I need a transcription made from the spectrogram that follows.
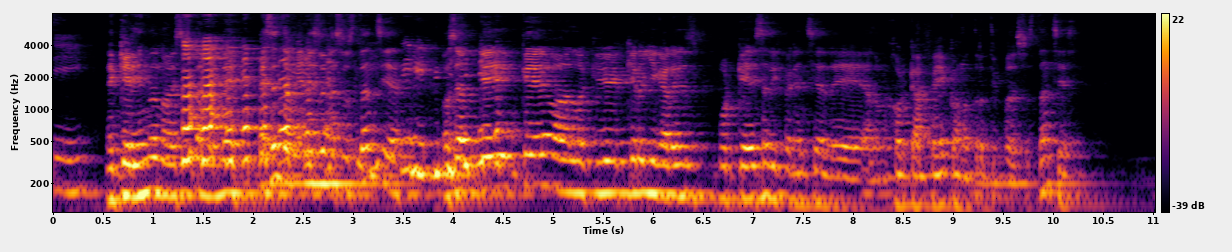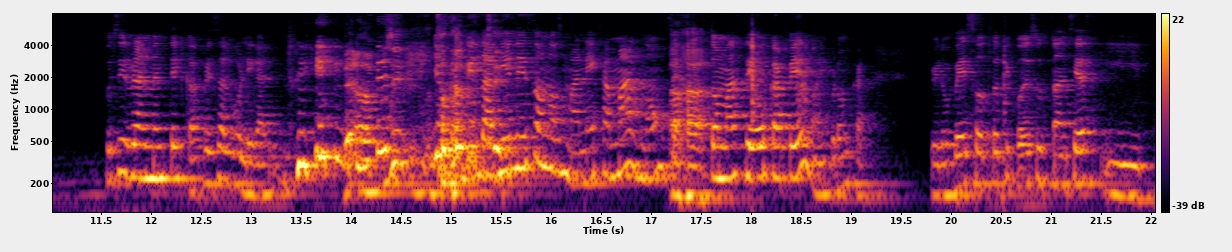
Sí. Queriendo, no, eso también, es- ese también es una sustancia. Sí. O sea, ¿qué, qué, a lo que quiero llegar es por qué esa diferencia de a lo mejor café con otro tipo de sustancias. Pues sí, realmente el café es algo legal. Pero, pues sí, Yo creo que también eso nos maneja más, ¿no? O sea, Ajá. tomas té o café, no hay bronca. Pero ves otro tipo de sustancias y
